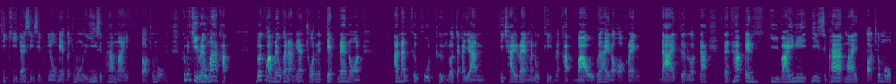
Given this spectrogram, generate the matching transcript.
ที่ขี่ได้ 40 กิโลเมตรต่อชั่วโมงหรือ 25 ไมล์ต่อชั่วโมงเนี่ยคือมันขี่เร็วมากครับ ด้วยความเร็วขนาดนี้ชนเนี่ยเจ็บแน่นอน อันนั้นคือพูดถึงรถจักรยานที่ใช้แรงมนุษย์ถีบนะครับ เบาเพื่อให้เราออกแรงได้เคลื่อนรถได้ แต่ถ้าเป็น e-bike นี่ 25 ไมล์ต่อชั่วโมง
